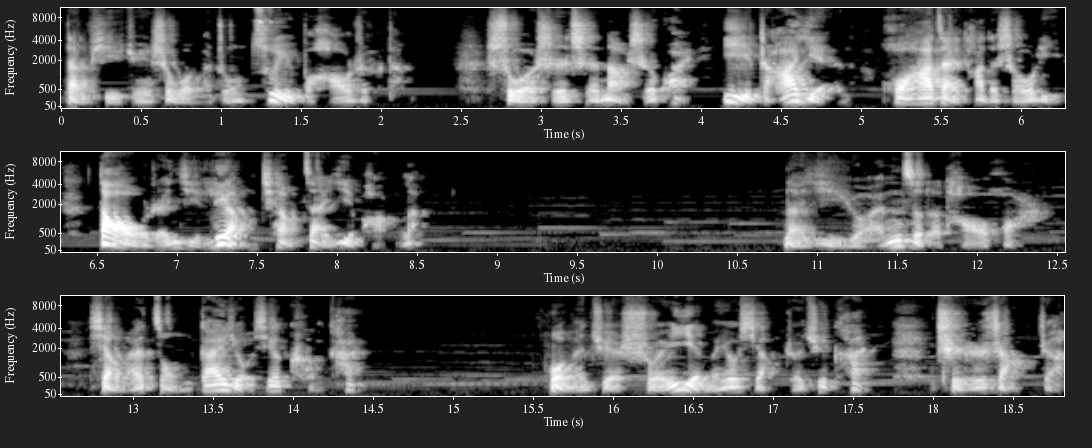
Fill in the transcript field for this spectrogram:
但辟军是我们中最不好惹的，说时迟，那时快，一眨眼。花在他的手里，道人已踉跄在一旁了。那一园子的桃花，想来总该有些可看，我们却谁也没有想着去看，只嚷着：“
